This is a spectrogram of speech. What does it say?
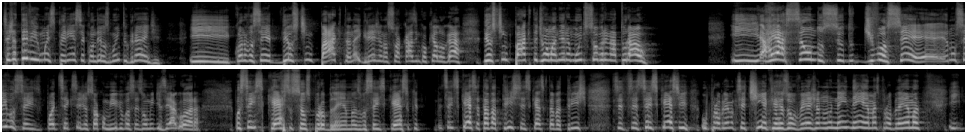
Você já teve uma experiência com Deus muito grande? E quando você, Deus te impacta na igreja, na sua casa, em qualquer lugar, Deus te impacta de uma maneira muito sobrenatural. E a reação do, do, de você, eu não sei vocês, pode ser que seja só comigo e vocês vão me dizer agora. Você esquece os seus problemas, você esquece o que. Você esquece, estava triste, você esquece que estava triste, você, você, você, esquece o problema que você tinha que resolver, já não, nem, nem é mais problema. E,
